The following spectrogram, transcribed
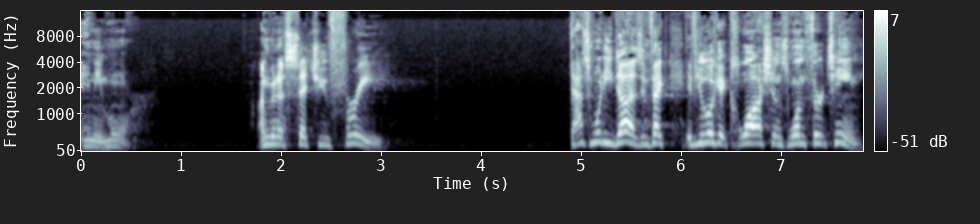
anymore. I'm going to set you free. That's what he does. In fact, if you look at Colossians 1:13,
